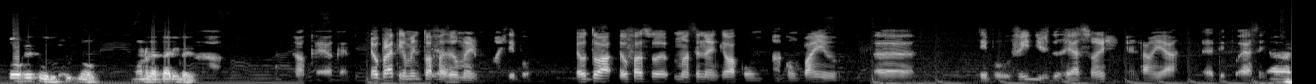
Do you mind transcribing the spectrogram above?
estou a ver tudo, tudo novo. Monogatari mesmo. Ok, ok. Eu praticamente estou a fazer o mesmo, mas tipo, eu, tô, eu faço uma cena em que eu acom- acompanho, eh, tipo, vídeos de reações, então, yeah, é tipo, é assim. Ah.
